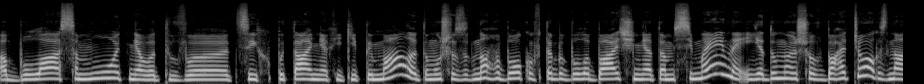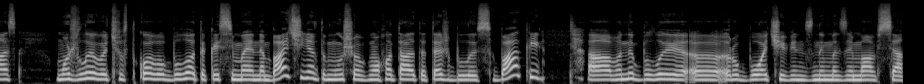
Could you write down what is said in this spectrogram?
була самотня от в цих питаннях, які ти мала, тому що з одного боку в тебе було бачення там сімейне, і я думаю, що в багатьох з нас можливо, частково було таке сімейне бачення, тому що в мого тата теж були собаки. Вони були е, робочі, він з ними займався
